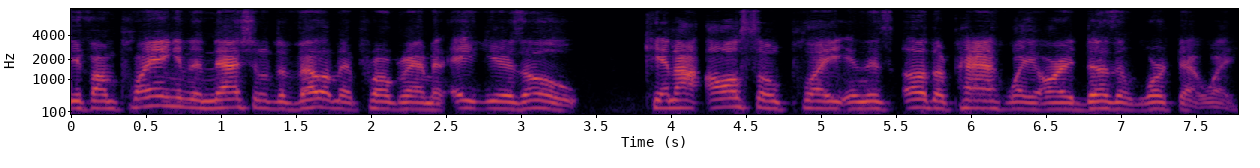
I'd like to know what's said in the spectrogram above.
if I'm playing in the national development program at eight years old, can I also play in this other pathway, or it doesn't work that way?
